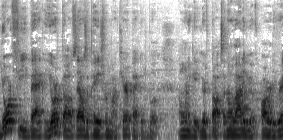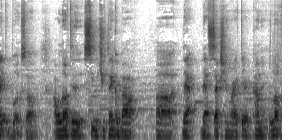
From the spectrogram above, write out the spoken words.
your feedback, your thoughts. That was a page from my care package book. I want to get your thoughts. I know a lot of you have already read the book, so I would love to see what you think about uh, that that section right there. Comment below.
